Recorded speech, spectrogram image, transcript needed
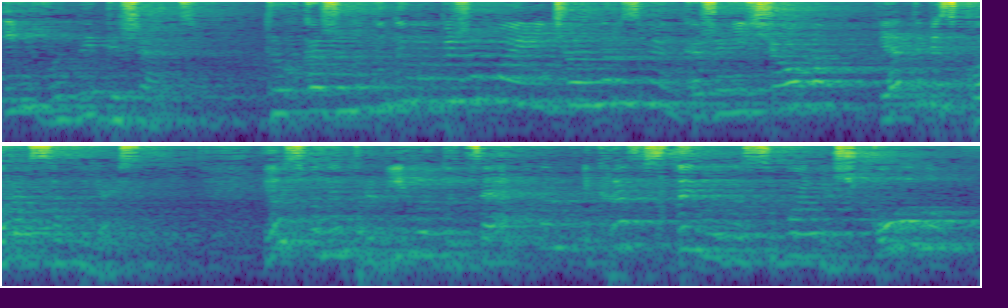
і вони біжать. Друг каже, ну куди ми біжимо? Я нічого не розумію. Каже, нічого, я тобі скоро все поясню. І ось вони прибігли до церкви, якраз встигли на суботню школу,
